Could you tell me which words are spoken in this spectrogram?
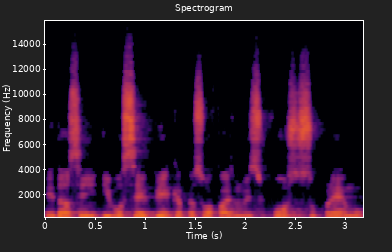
Então assim, e você vê que a pessoa faz um esforço supremo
